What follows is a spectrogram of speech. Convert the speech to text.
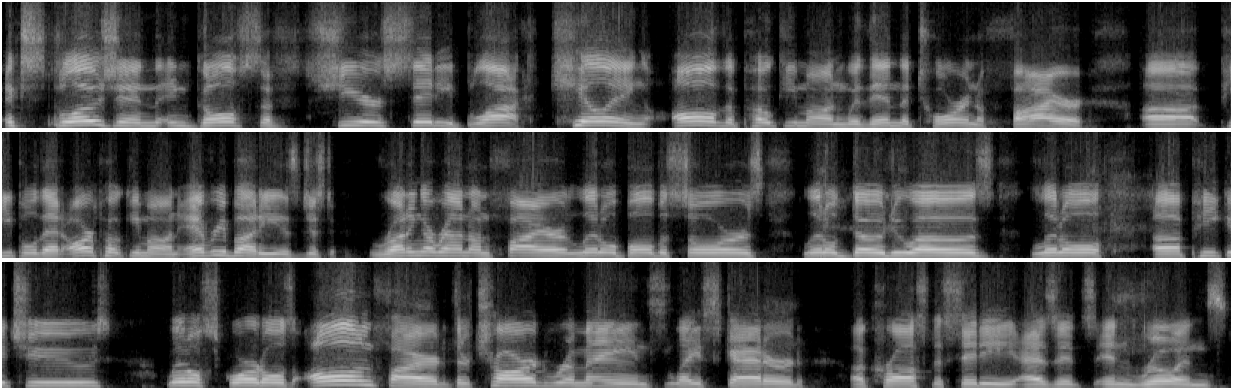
explosion engulfs a sheer city block, killing all the Pokemon within the torrent of fire. Uh, people that are Pokemon, everybody is just running around on fire. Little Bulbasaurs, little Doduos, little uh, Pikachu's, little Squirtles, all on fire. Their charred remains lay scattered across the city as it's in ruins.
